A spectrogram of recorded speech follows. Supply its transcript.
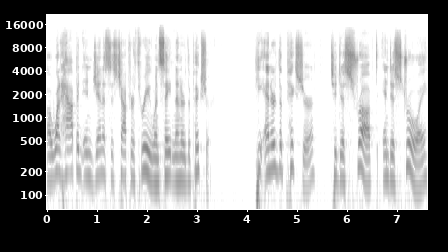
uh, what happened in Genesis chapter 3 when Satan entered the picture. He entered the picture to disrupt and destroy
